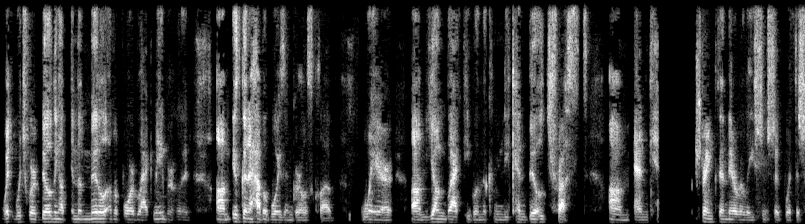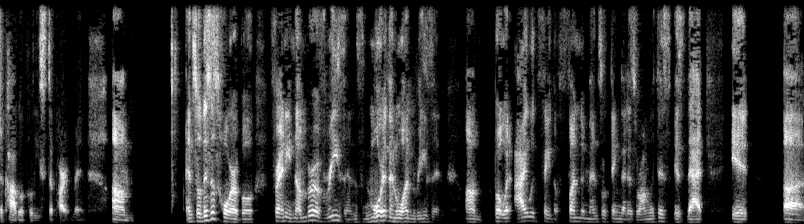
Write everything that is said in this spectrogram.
which, which, we're building up in the middle of a poor black neighborhood, um, is going to have a boys and girls club where um, young black people in the community can build trust um, and can strengthen their relationship with the Chicago Police Department. Um, and so this is horrible for any number of reasons, more than one reason. Um, but what I would say the fundamental thing that is wrong with this is that it, uh,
